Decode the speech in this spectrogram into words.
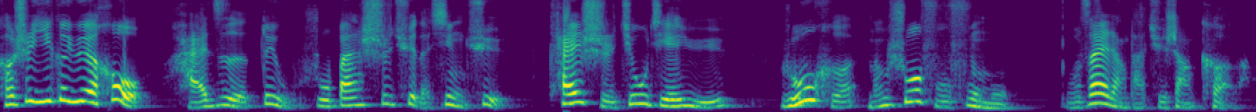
可是一个月后，孩子对武术班失去了兴趣，开始纠结于如何能说服父母不再让他去上课了。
